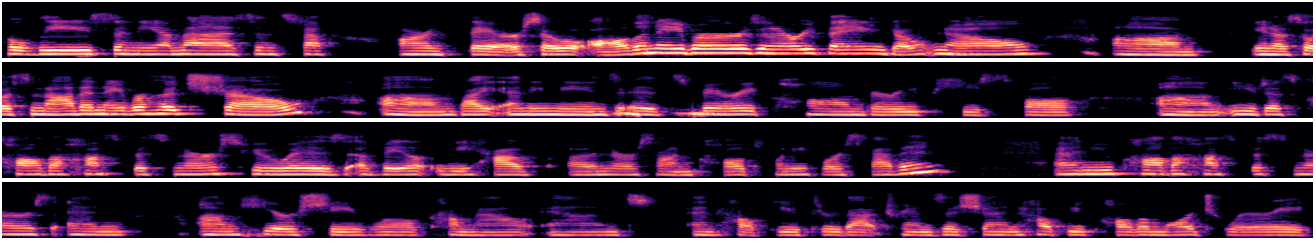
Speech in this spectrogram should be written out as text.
police and EMS and stuff aren't there. So all the neighbors and everything don't know. Um, you know, so it's not a neighborhood show um, by any means. It's mm-hmm. very calm, very peaceful. Um, you just call the hospice nurse who is available. We have a nurse on call 24 7, and you call the hospice nurse, and um, he or she will come out and and help you through that transition, help you call the mortuary.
